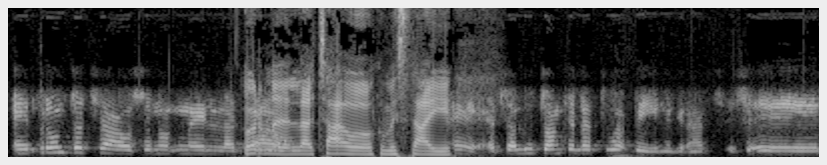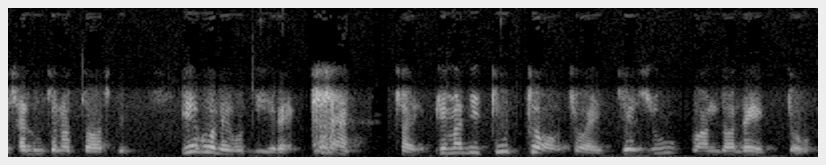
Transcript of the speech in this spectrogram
Eh, pronto, ciao, sono Ornella. Ciao. Ornella, ciao, come stai? Eh, saluto anche la tua, bene, grazie. Eh, saluto la tua ospite. Io volevo dire, Cioè, prima di tutto, cioè, Gesù quando ha detto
